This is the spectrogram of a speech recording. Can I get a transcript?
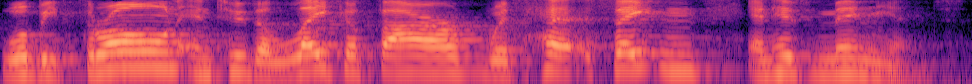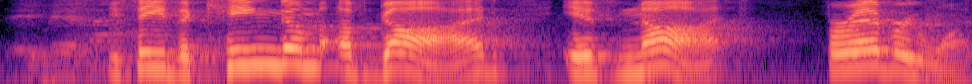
will be thrown into the lake of fire with he- Satan and his minions. Amen. You see, the kingdom of God is not for everyone.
